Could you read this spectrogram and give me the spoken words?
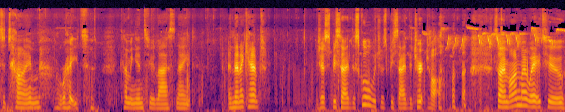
to time right coming into last night. And then I camped just beside the school, which was beside the church hall. so I'm on my way to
